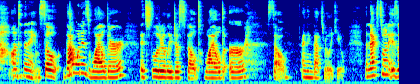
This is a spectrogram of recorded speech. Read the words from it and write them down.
onto the name. So that one is Wilder. It's literally just spelt Wilder. So I think that's really cute. The next one is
